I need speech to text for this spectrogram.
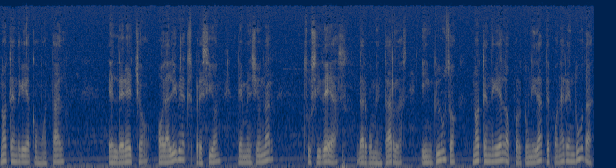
no tendría como tal el derecho o la libre expresión de mencionar sus ideas, de argumentarlas, e incluso no tendría la oportunidad de poner en duda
